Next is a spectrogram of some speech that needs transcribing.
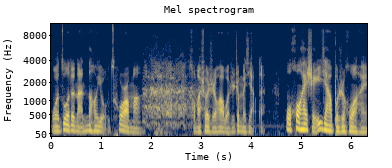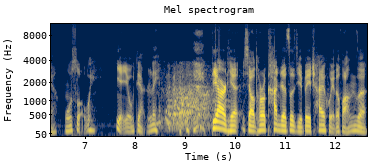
我做的难道有错吗？好吧，说实话，我是这么想的。我祸害谁家不是祸害呀？无所谓，也有点累。第二天，小偷看着自己被拆毁的房子，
